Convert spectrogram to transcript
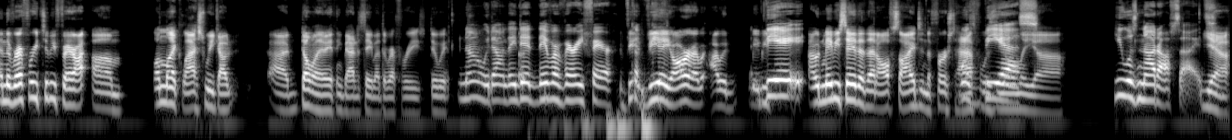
and the referee, to be fair, I- um, unlike last week, I uh, don't have anything bad to say about the referees, do we? No, we don't. They did. They were very fair. V- VAR, I, I would maybe, VA, I would maybe say that that offsides in the first half was, the only. Uh, he was not offsides. Yeah,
